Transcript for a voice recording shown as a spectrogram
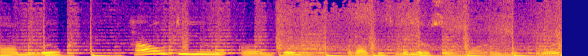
Um, Luke, how do you um think about this video so far? Is it good?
